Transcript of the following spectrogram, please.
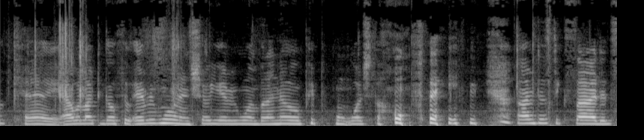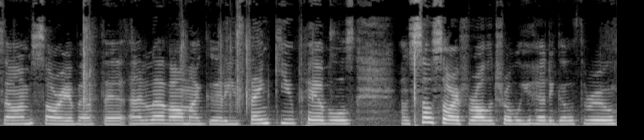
Okay, I would like to go through every one and show you every one, but I know people won't watch the whole thing. I'm just excited, so I'm sorry about that. I love all my goodies. Thank you, Pebbles. I'm so sorry for all the trouble you had to go through.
